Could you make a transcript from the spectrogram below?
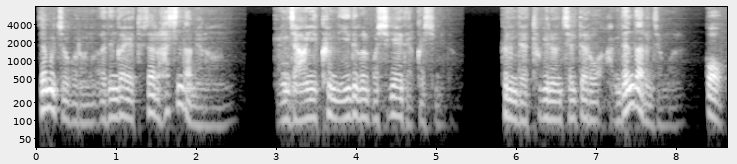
재물적으로는 어딘가에 투자를 하신다면 굉장히 큰 이득을 보시게 될 것입니다. 그런데 투기는 절대로 안 된다는 점을 꼭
